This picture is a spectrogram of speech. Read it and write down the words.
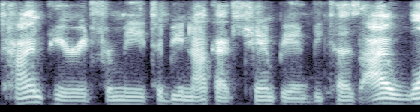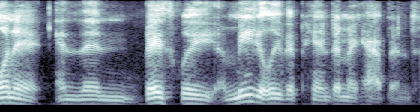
time period for me to be knockouts champion because I won it and then basically immediately the pandemic happened.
